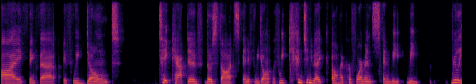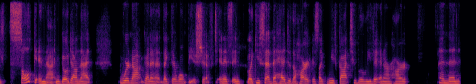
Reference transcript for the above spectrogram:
i think that if we don't take captive those thoughts and if we don't if we continue like oh my performance and we we really sulk in that and go down that we're not gonna like there won't be a shift. And it's in like you said the head to the heart is like we've got to believe it in our heart. And then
